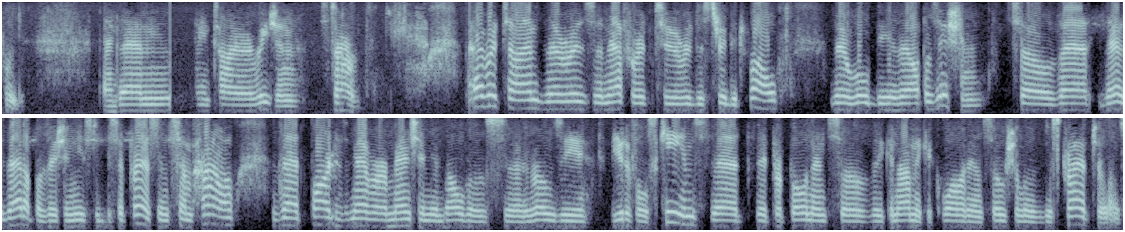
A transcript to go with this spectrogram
food. And then the entire region starved. Every time there is an effort to redistribute wealth, there will be the opposition. So that that, that opposition needs to be suppressed, and somehow that part is never mentioned in all those uh, rosy, beautiful schemes that the proponents of economic equality and socialism describe to us.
